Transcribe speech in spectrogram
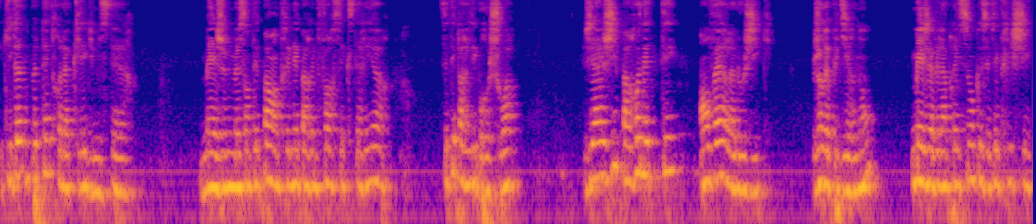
et qui donne peut-être la clé du mystère. Mais je ne me sentais pas entraînée par une force extérieure. C'était par libre choix. J'ai agi par honnêteté envers la logique. J'aurais pu dire non, mais j'avais l'impression que c'était tricher.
